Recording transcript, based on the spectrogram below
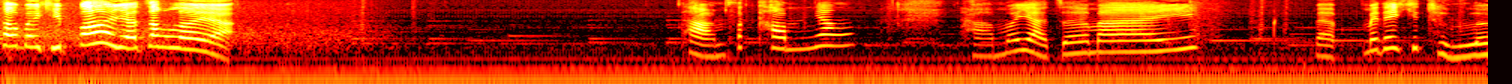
ทำไมคิปเปอร์เยอะจังเลยอะถามสักคำยังามว่าอยากเจอไหม แบบไม่ได้คิดถึงเล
